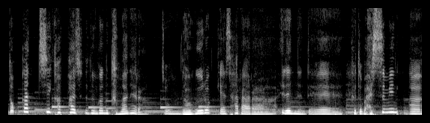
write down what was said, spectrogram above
똑같이 갚아주는 건 그만해라. 좀 너그럽게 살아라 이랬는데 그래도 말씀이니까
